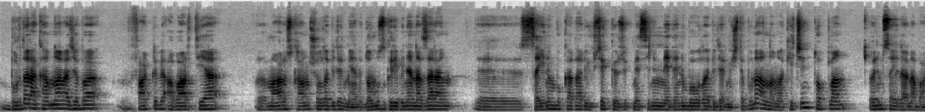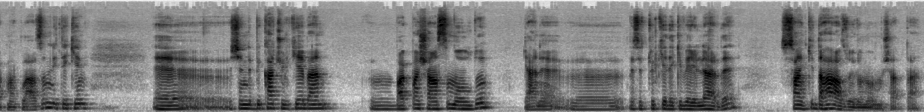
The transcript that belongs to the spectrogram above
burada rakamlar acaba farklı bir abartıya maruz kalmış olabilir mi? Yani domuz gribine nazaran sayının bu kadar yüksek gözükmesinin nedeni bu olabilir mi? İşte bunu anlamak için toplam ölüm sayılarına bakmak lazım. Nitekim ee, şimdi birkaç ülkeye ben e, bakma şansım oldu. Yani e, mesela Türkiye'deki verilerde sanki daha az ölüm olmuş hatta.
